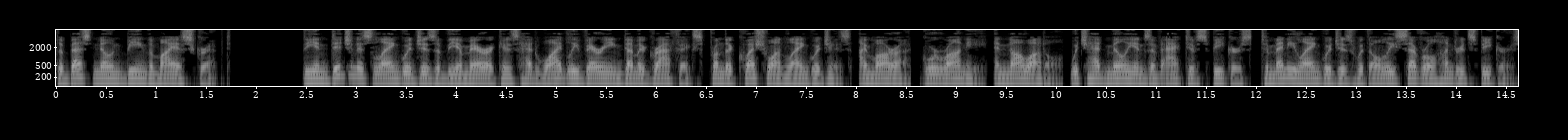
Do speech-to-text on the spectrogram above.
the best known being the Maya script. The indigenous languages of the Americas had widely varying demographics, from the Quechuan languages, Aymara, Guarani, and Nahuatl, which had millions of active speakers, to many languages with only several hundred speakers.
